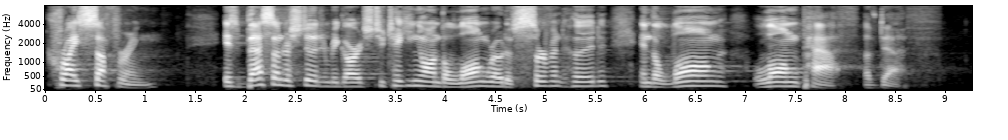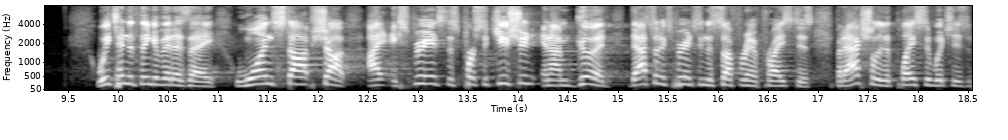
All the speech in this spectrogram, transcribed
Christ's suffering is best understood in regards to taking on the long road of servanthood and the long, long path of death. We tend to think of it as a one stop shop. I experience this persecution and I'm good. That's what experiencing the suffering of Christ is. But actually, the place in which is,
